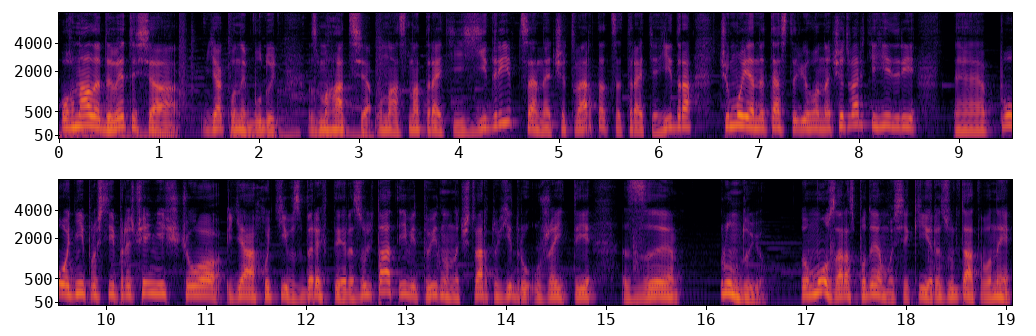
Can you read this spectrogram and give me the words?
Погнали дивитися, як вони будуть змагатися у нас на третій гідрі. Це не четверта, це третя гідра. Чому я не тестив його на четвертій гідрі? Е, По одній простій причині, що я хотів зберегти результат і відповідно на четверту гідру уже йти з рундою. Тому зараз подивимось, який результат вони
